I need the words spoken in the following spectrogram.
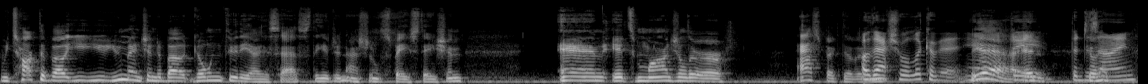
We talked about you. You, you mentioned about going through the ISS, the International Space Station, and its modular aspect of it. Oh, the actual look of it. Yeah. yeah, the, and the design.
